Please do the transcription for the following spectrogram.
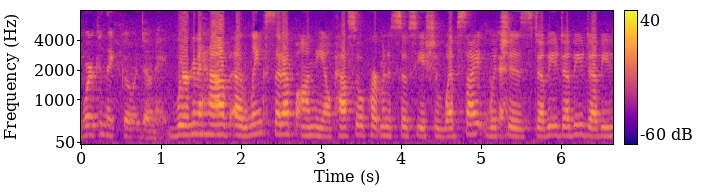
where can they go and donate? We're going to have a link set up on the El Paso Apartment Association website, which is www.epaa.org,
